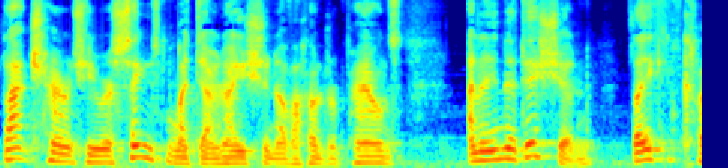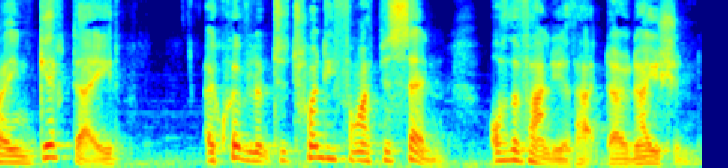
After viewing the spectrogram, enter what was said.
that charity receives my donation of £100, and in addition, they can claim gift aid equivalent to 25% of the value of that donation.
